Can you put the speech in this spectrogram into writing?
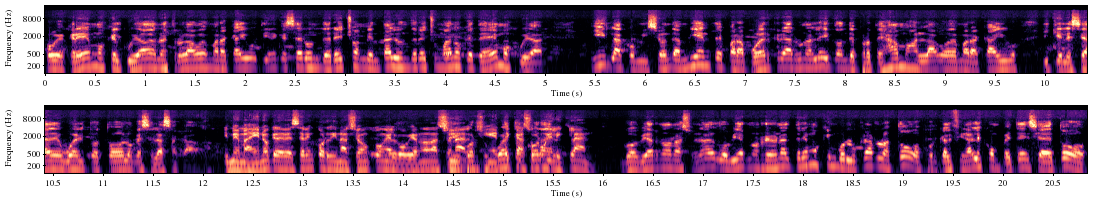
porque creemos que el cuidado de nuestro lago de Maracaibo tiene que ser un derecho ambiental y un derecho humano que debemos cuidar y la Comisión de Ambiente para poder crear una ley donde protejamos al lago de Maracaibo y que le sea devuelto todo lo que se le ha sacado. Y me imagino que debe ser en coordinación con el gobierno nacional, por supuesto, en este caso con el ICLAN. Gobierno nacional, gobierno regional, tenemos que involucrarlo a todos porque al final es competencia de todos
